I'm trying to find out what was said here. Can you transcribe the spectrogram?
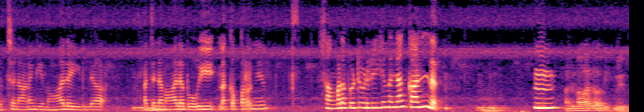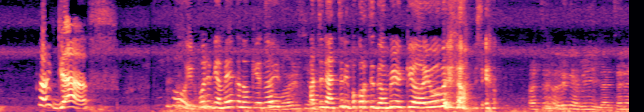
അച്ഛനാണെങ്കിൽ മാലയില്ല. അച്ഛന്റെ മാല പോയി എന്നൊക്കെ പറഞ്ഞ് സങ്കടപ്പെട്ട് ഇവിടെ ഇരിക്കുന്ന ഞാൻ കണ്ട്. ഓ ഇപ്പൊ ഒരു ഗമയൊക്കെ നോക്കിയ ഗൈസ് അച്ഛൻ അച്ഛൻ ഇപ്പൊ കുറച്ച് ഗമയൊക്കെ ആയോ എന്നൊരു സംശയം. അച്ഛൻ ഒരു അച്ഛനെ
